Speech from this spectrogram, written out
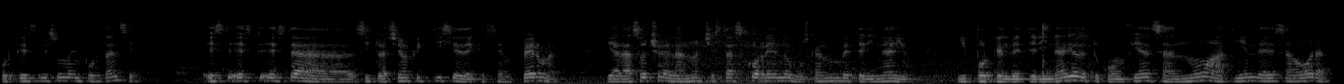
porque es de suma importancia. Este, este, esta situación ficticia de que se enferma y a las 8 de la noche estás corriendo buscando un veterinario y porque el veterinario de tu confianza no atiende a esa hora,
